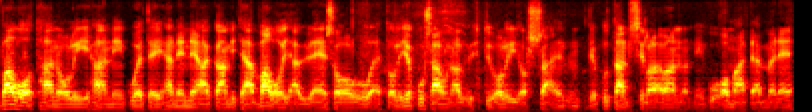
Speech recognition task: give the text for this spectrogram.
Valothan oli ihan niin kuin, että eihän ennen aikaa mitään valoja yleensä ollut. Että oli joku saunalyhty, oli jossain, joku tanssilavan niin kuin oma tämmöinen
